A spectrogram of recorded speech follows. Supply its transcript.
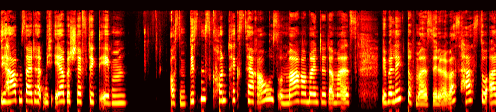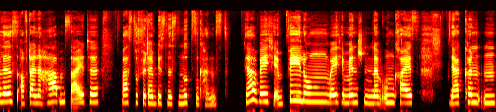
Die Haben-Seite hat mich eher beschäftigt, eben aus dem Business-Kontext heraus und Mara meinte damals, überleg doch mal, Sil, was hast du alles auf deiner Haben-Seite, was du für dein Business nutzen kannst? Ja, welche Empfehlungen, welche Menschen in deinem Umkreis ja, könnten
